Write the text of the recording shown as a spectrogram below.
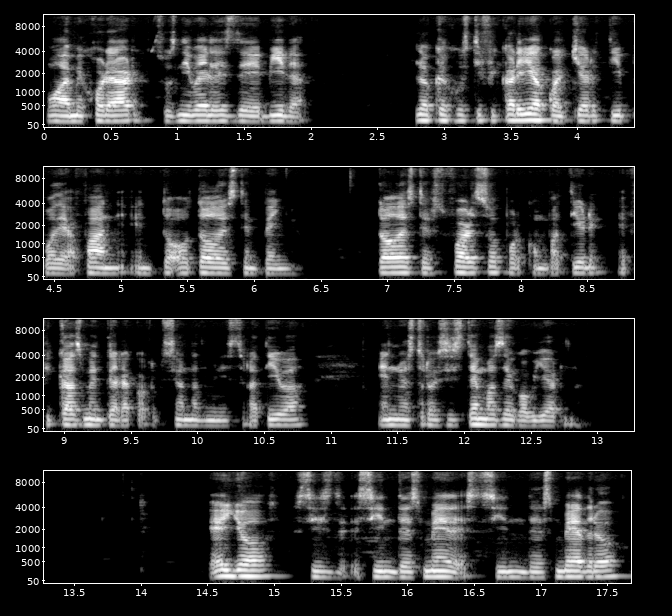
o a mejorar sus niveles de vida, lo que justificaría cualquier tipo de afán en to todo este empeño, todo este esfuerzo por combatir eficazmente la corrupción administrativa en nuestros sistemas de gobierno. Ello sin, desmedes, sin desmedro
